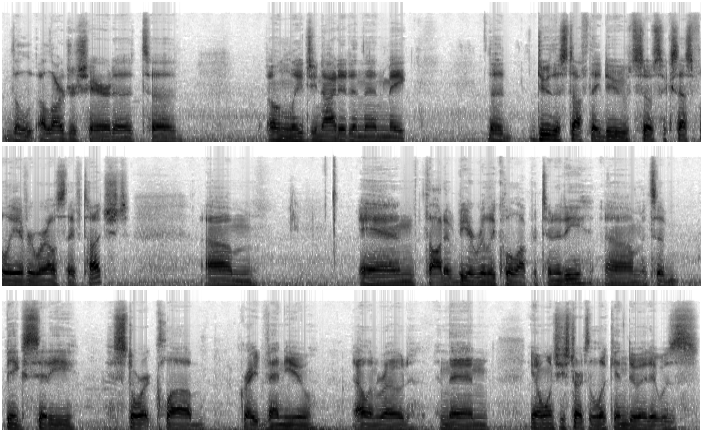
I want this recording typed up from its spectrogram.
the, a larger share to to own Leeds United and then make the do the stuff they do so successfully everywhere else they've touched. Um, and thought it would be a really cool opportunity. Um, it's a big city, historic club, great venue, Elland Road, and then you know once you start to look into it, it was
